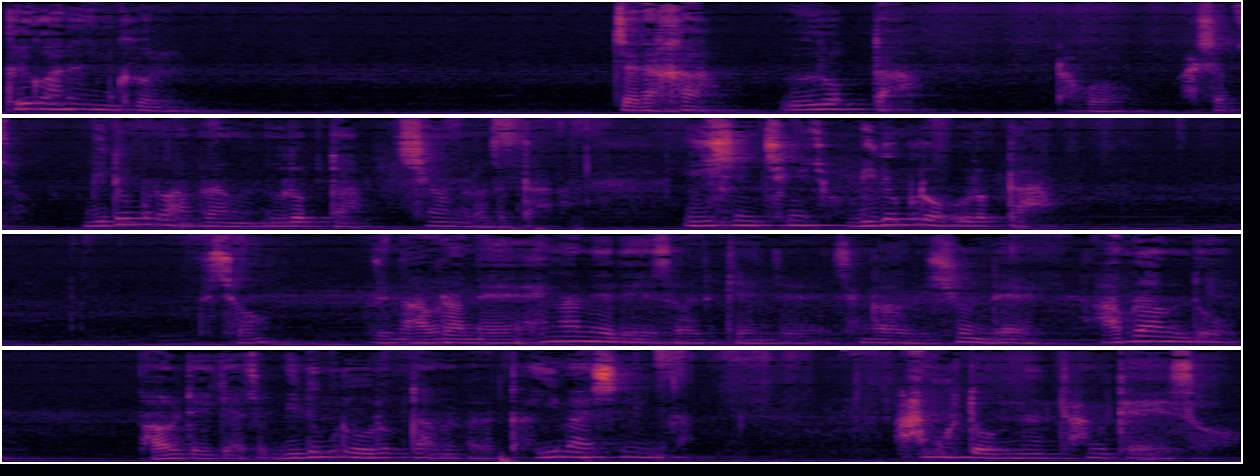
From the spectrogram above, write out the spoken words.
그리고 하나님 그걸 제다카 의롭다라고 하셨죠. 믿음으로 아브라함은 의롭다 칭함을 얻었다. 이 신칭이죠. 믿음으로 의롭다. 그렇죠? 우리는 아브라함의 행함에 대해서 이렇게 이제 생각하기 쉬운데 아브라함도 바울도 얘기하죠. 믿음으로 의롭다함을 받았다. 이 말씀입니다. 아무것도 없는 상태에서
